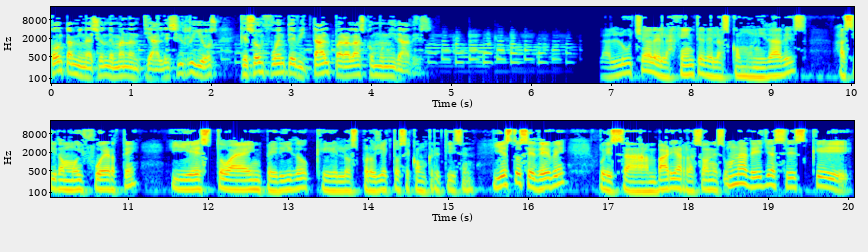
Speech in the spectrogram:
contaminación de manantiales y ríos que son fuente vital para las comunidades. La lucha de la gente de las comunidades ha sido muy fuerte y esto ha impedido que los proyectos se concreticen. Y esto se debe pues a varias razones. Una de ellas es que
